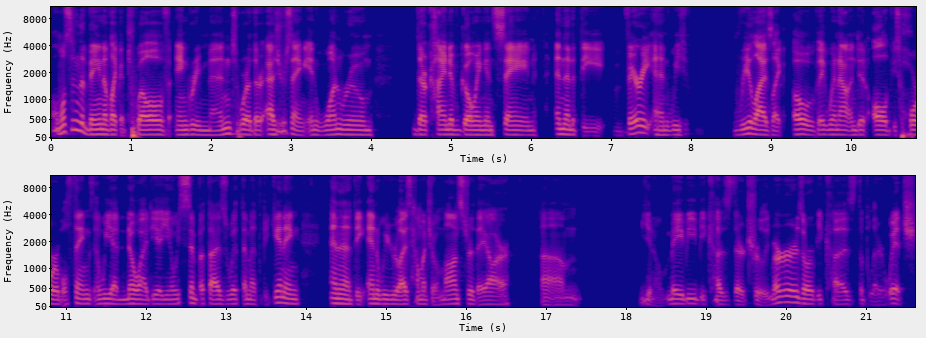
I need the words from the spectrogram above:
almost in the vein of like a 12 Angry Men, to where they're, as you're saying, in one room, they're kind of going insane. And then at the very end, we realize like, oh, they went out and did all these horrible things, and we had no idea. You know, we sympathized with them at the beginning, and then at the end, we realize how much of a monster they are. Um, you know, maybe because they're truly murderers or because the Blair Witch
